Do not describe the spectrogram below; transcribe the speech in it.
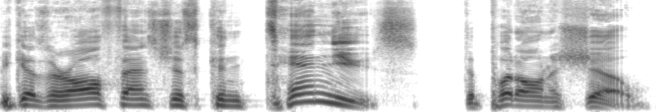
because their offense just continues to put on a show.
